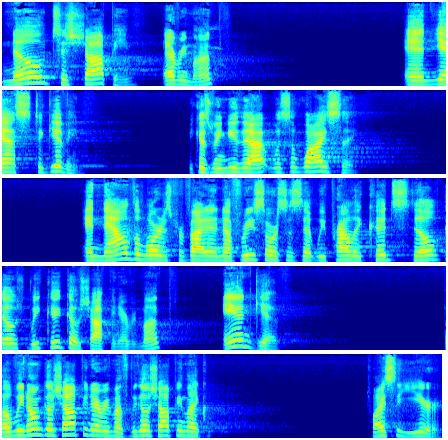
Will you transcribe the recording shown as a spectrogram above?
no to shopping every month and yes to giving because we knew that was the wise thing. And now the Lord has provided enough resources that we probably could still go, we could go shopping every month and give. But we don't go shopping every month. We go shopping like twice a year.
